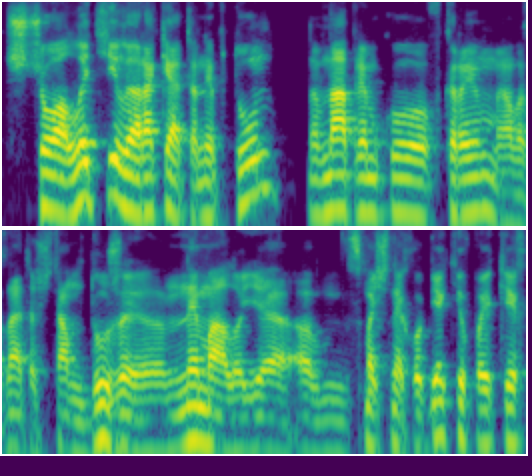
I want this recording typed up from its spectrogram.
що летіли ракети Нептун в напрямку в Крим. А ви знаєте, що там дуже немало є ем, смачних об'єктів, по яких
